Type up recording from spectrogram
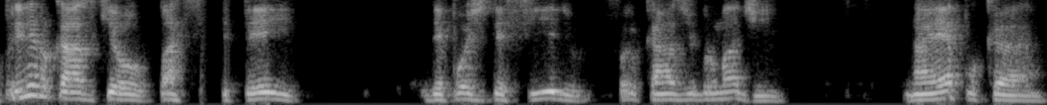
O primeiro caso que eu participei depois de ter filho foi o caso de Brumadinho. Na época,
